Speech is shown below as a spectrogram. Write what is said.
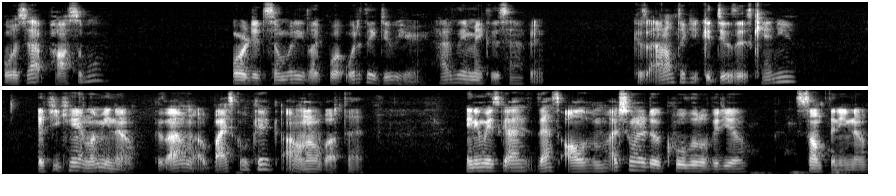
Was that possible? Or did somebody like what? What did they do here? How did they make this happen? Because I don't think you could do this. Can you? If you can, let me know. Because I don't know. A bicycle kick? I don't know about that. Anyways, guys, that's all of them. I just wanted to do a cool little video. Something, you know,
